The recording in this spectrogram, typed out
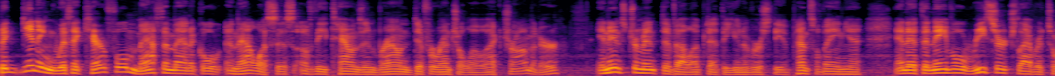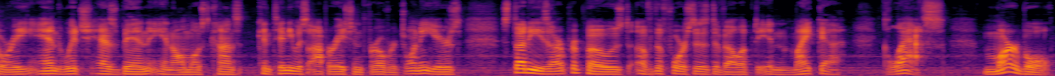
Beginning with a careful mathematical analysis of the Townsend Brown differential electrometer, an instrument developed at the University of Pennsylvania and at the Naval Research Laboratory, and which has been in almost con- continuous operation for over 20 years, studies are proposed of the forces developed in mica, glass, marble,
